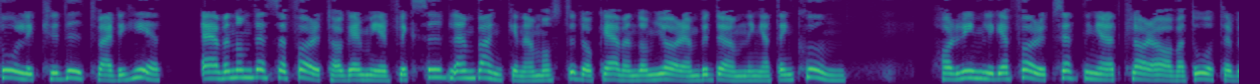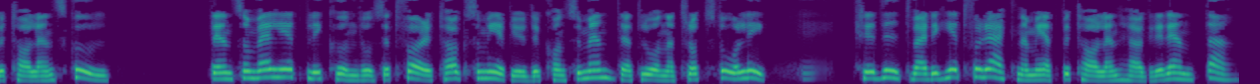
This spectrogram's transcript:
dålig kreditvärdighet. Även om dessa företag är mer flexibla än bankerna måste dock även de göra en bedömning att en kund har rimliga förutsättningar att klara av att återbetala en skuld. Den som väljer att bli kund hos ett företag som erbjuder konsumenter att låna trots dålig kreditvärdighet får räkna med att betala en högre ränta.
